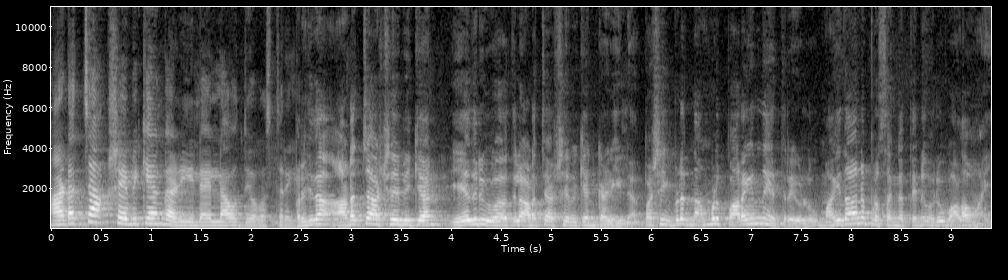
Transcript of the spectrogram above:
അടച്ചാക്ഷേപിക്കാൻ കഴിയില്ല എല്ലാ ഉദ്യോഗസ്ഥരെയും. പ്രജിത അടച്ചാക്ഷേപിക്കാൻ ഏതൊരു വിഭാഗത്തിലും അടച്ചാക്ഷേപിക്കാൻ കഴിയില്ല. പക്ഷേ ഇവിടെ നമ്മൾ പറയുന്ന എത്രയേ ഉള്ളൂ. മൈതാന പ്രസംഗത്തിന് ഒരു വളമായി.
